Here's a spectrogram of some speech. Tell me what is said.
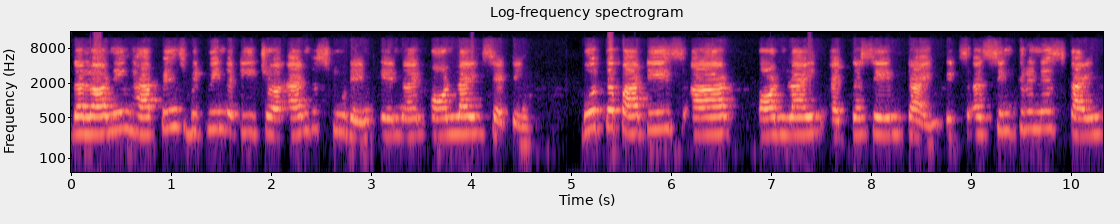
the learning happens between the teacher and the student in an online setting. Both the parties are online at the same time. It's a synchronous kind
